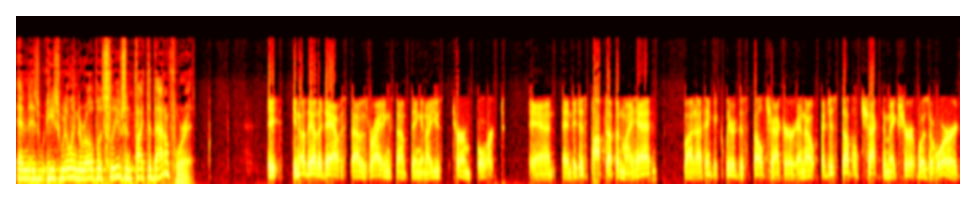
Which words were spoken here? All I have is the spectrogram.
and he's willing to roll up his sleeves and fight the battle for it. it. You know, the other day I was I was writing something and I used the term "borked," and and it just popped up in my head. But I think it cleared the spell checker, and I, I just double checked to make sure it was a word.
